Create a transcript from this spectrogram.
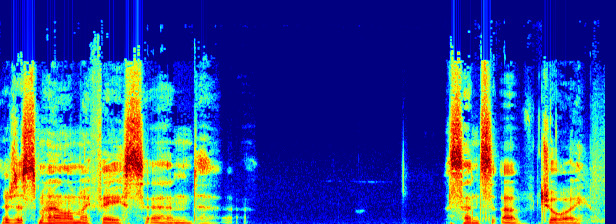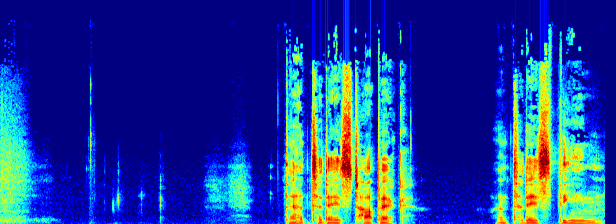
There's a smile on my face and a sense of joy that today's topic and today's theme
